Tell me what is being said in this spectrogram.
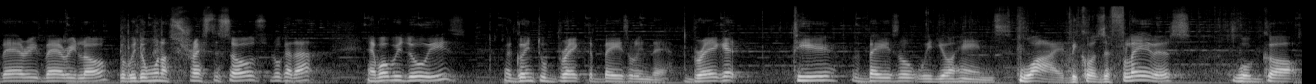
very, very low. We don't want to stress the sauce, look at that. And what we do is we're going to break the basil in there. Break it, tear the basil with your hands. Why? Because the flavors will go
